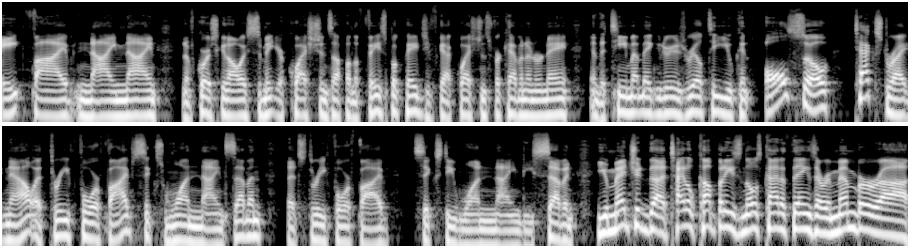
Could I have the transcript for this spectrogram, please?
8599. And of course, you can always submit your questions up on the Facebook page. If you've got questions for Kevin and Renee and the team at Making Dreams Realty, you can also text right now at 345 6197. That's 345 6197. You mentioned uh, title companies and those kind of things. I remember uh,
